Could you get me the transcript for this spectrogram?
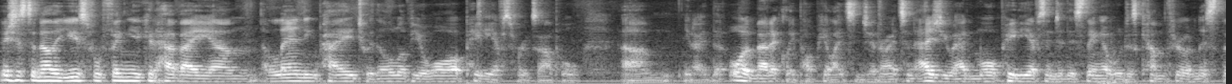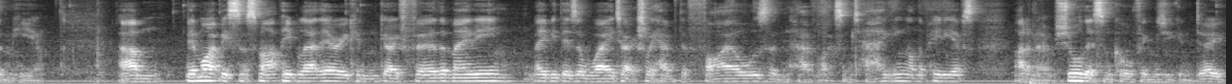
it's just another useful thing. You could have a, um, a landing page with all of your PDFs, for example um, you know, that automatically populates and generates. And as you add more PDFs into this thing, it will just come through and list them here. Um, there might be some smart people out there who can go further maybe. Maybe there's a way to actually have the files and have like some tagging on the PDFs. I don't know, I'm sure there's some cool things you can do.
